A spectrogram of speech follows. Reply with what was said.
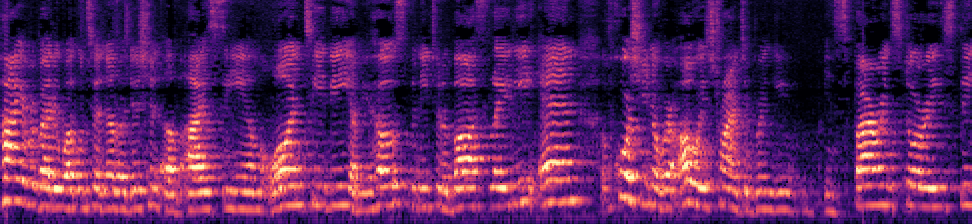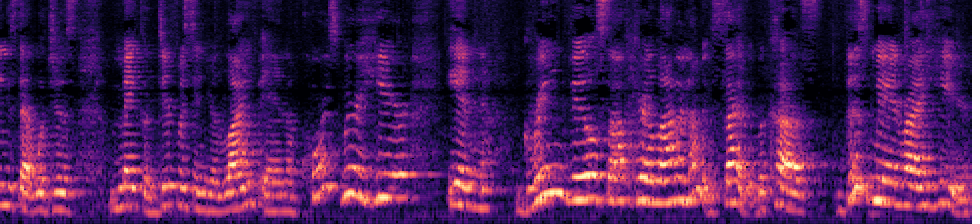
Hi, everybody. Welcome to another edition of ICM on TV. I'm your host, Benetra the Boss Lady. And of course, you know, we're always trying to bring you inspiring stories, things that will just make a difference in your life. And of course, we're here in Greenville, South Carolina. And I'm excited because this man right here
